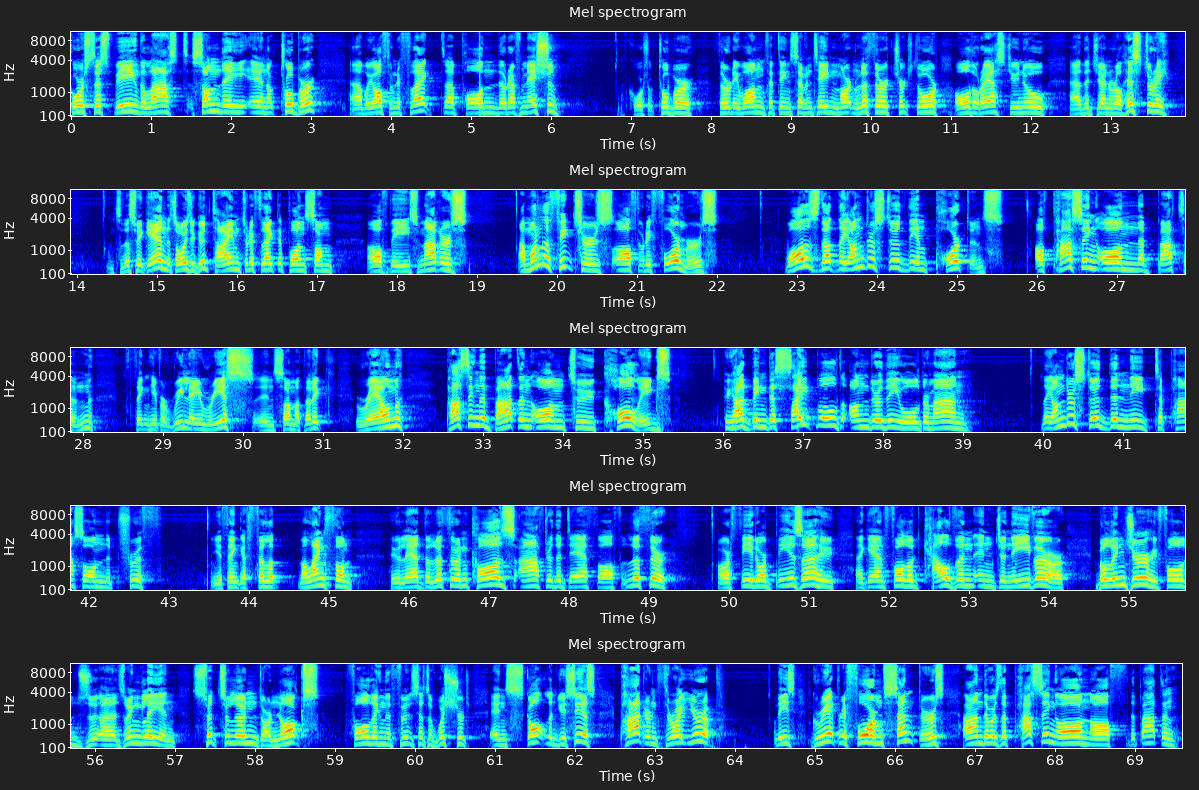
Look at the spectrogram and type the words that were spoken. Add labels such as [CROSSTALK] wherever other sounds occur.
course, this being the last Sunday in October, uh, we often reflect upon the Reformation. Of course, October 31, 1517, Martin Luther, church door, all the rest, you know uh, the general history. And so this weekend, it's always a good time to reflect upon some of these matters. And one of the features of the reformers was that they understood the importance of passing on the baton thinking of a relay race in some athletic realm, passing the baton on to colleagues who had been discipled under the older man. They understood the need to pass on the truth. You think of Philip Melanchthon, who led the Lutheran cause after the death of Luther, or Theodore Beza, who again followed Calvin in Geneva, or Bullinger, who followed uh, Zwingli in Switzerland, or Knox, following the footsteps of Wishart in Scotland. You see this pattern throughout Europe. These great reformed centres, and there was the passing on of the baton.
